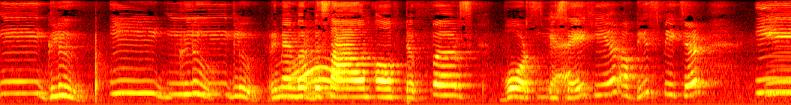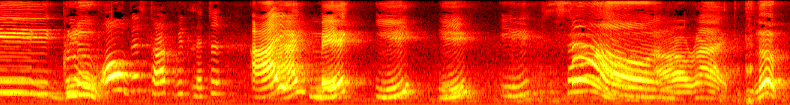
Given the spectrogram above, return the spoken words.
Igloo. Igloo. Igloo. glue. Remember the sound of the first words we say here of this picture. E glue. Oh, they start with letter I. I make E E E sound. All right. Look,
